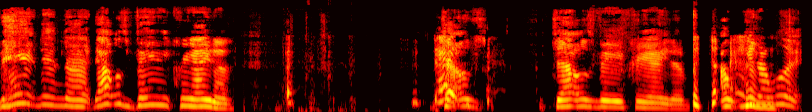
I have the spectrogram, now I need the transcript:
that and that. That was very creative. That was that was very creative. Oh, you know what?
